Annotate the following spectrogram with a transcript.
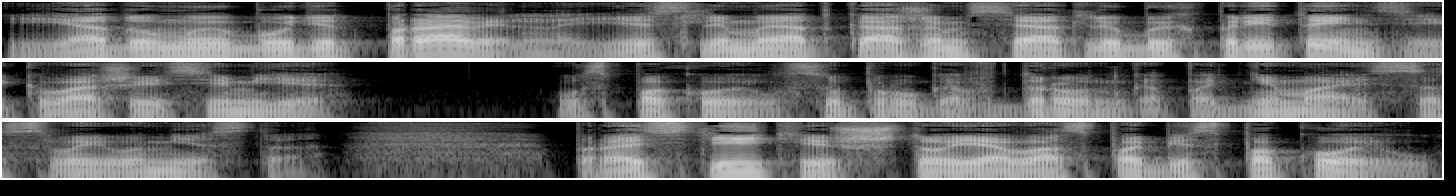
Я думаю, будет правильно, если мы откажемся от любых претензий к вашей семье, успокоил супругов Дронга, поднимаясь со своего места. Простите, что я вас побеспокоил.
